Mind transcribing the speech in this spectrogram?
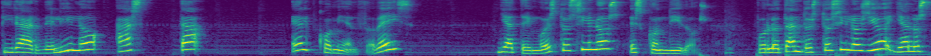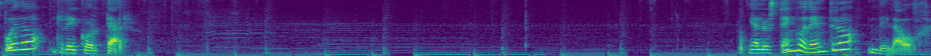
tirar del hilo hasta el comienzo, ¿veis? Ya tengo estos hilos escondidos. Por lo tanto, estos hilos yo ya los puedo recortar. Ya los tengo dentro de la hoja.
